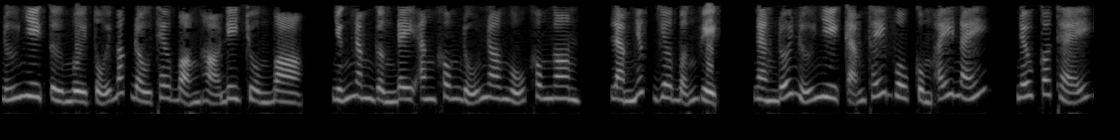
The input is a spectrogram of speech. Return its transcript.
nữ nhi từ 10 tuổi bắt đầu theo bọn họ đi chuồng bò, những năm gần đây ăn không đủ no ngủ không ngon, làm nhất dơ bẩn việc, nàng đối nữ nhi cảm thấy vô cùng ấy nấy, nếu có thể,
